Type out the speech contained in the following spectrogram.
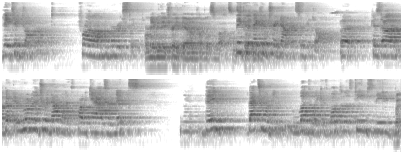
they take John Morant from Murray State. Or maybe they trade down a couple of spots. They could they could trade down and still get John, but because uh, the- whoever they trade down with, probably Cavs or Knicks, they that team would be lovely because both of those teams need. But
